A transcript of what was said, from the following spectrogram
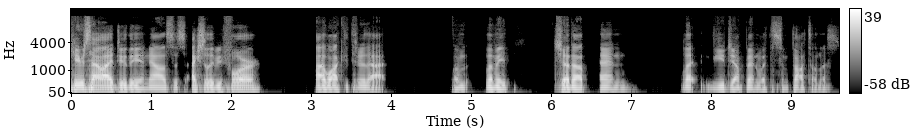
Here's how I do the analysis. Actually, before I walk you through that, let, let me shut up and let you jump in with some thoughts on this.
